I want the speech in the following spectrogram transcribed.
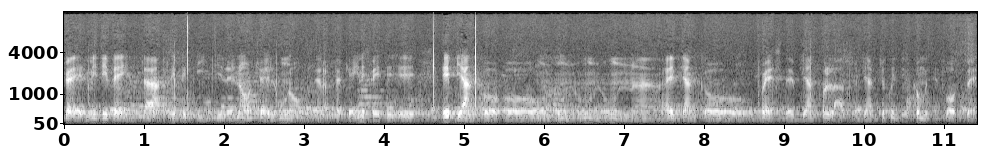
cioè, mi diventa ripetibile, no? cioè, un'opera, perché in effetti è, bianco un, un, un, un, è bianco questo, è bianco l'altro, è bianco, quindi è come se fosse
